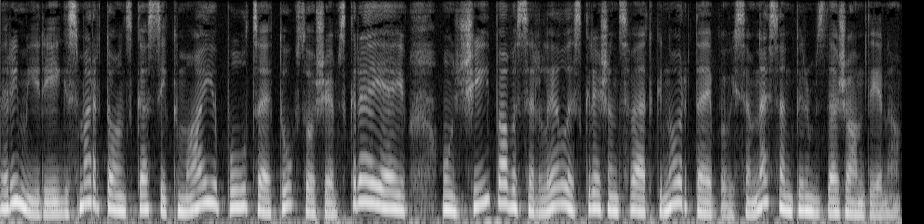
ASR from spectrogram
Rimīrīgas maratons, kas ik māju pulcē tūkstošiem skrējēju, un šī pavasara lielie skriešanas svētki noritēja pavisam nesen pirms dažām dienām.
